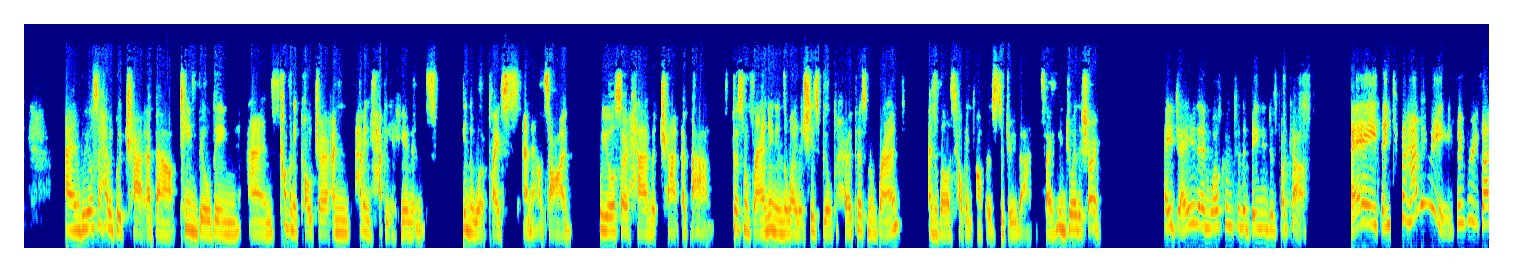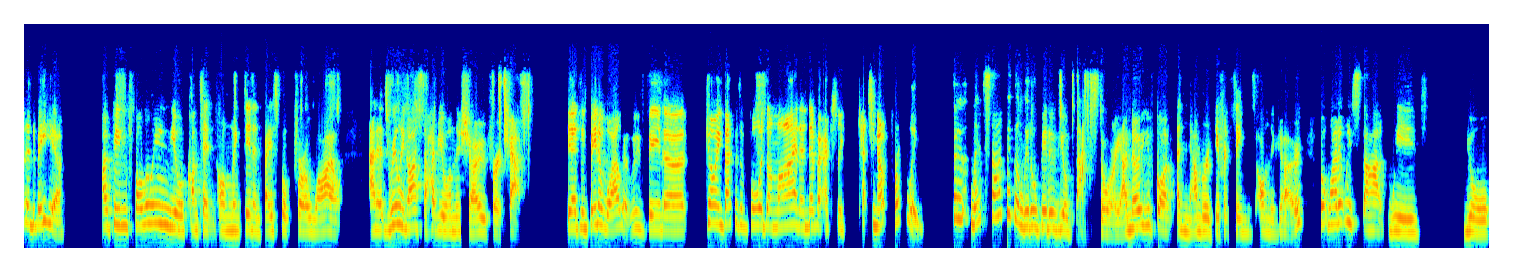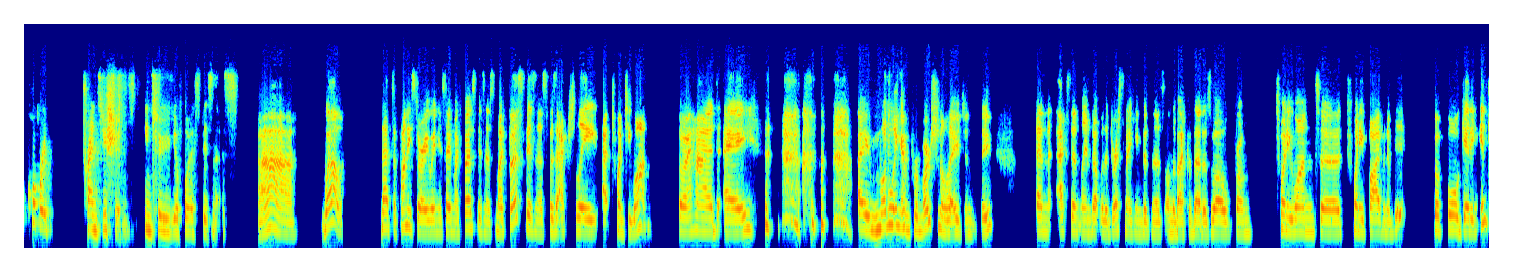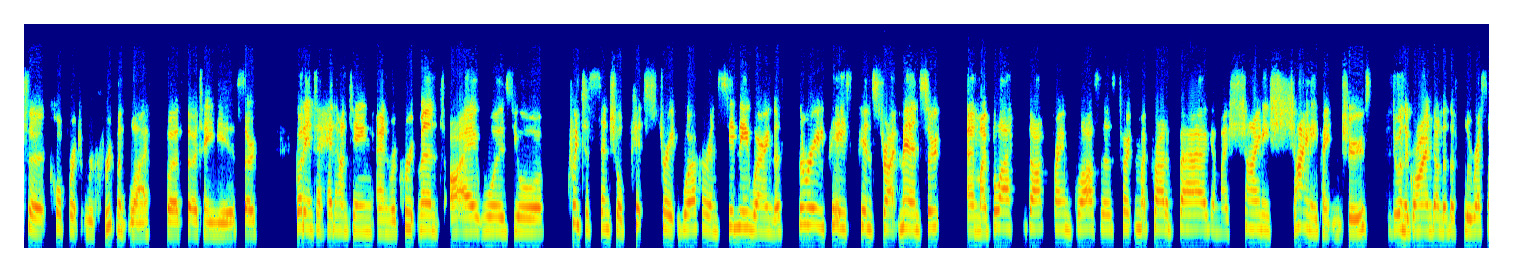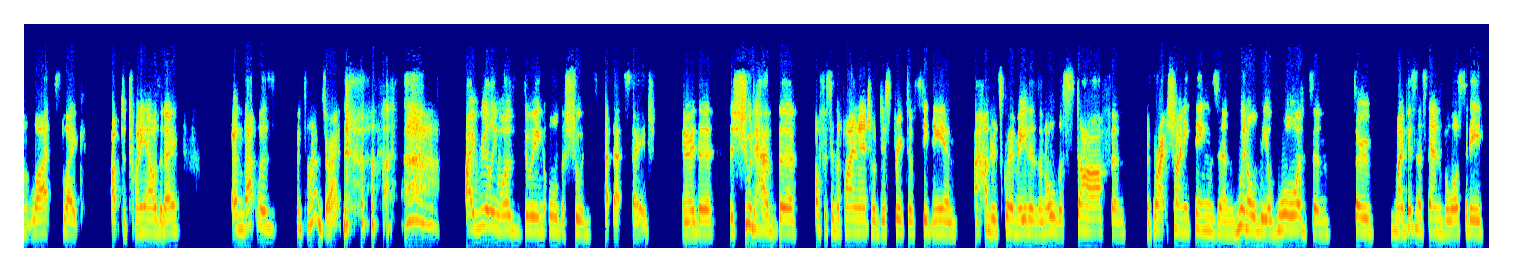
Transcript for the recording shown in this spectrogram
And we also had a good chat about team building and company culture and having happier humans in the workplace and outside. We also have a chat about personal branding and the way that she's built her personal brand, as well as helping others to do that. So enjoy the show. Hey, Jade, and welcome to the Bean Ninjas podcast. Hey, thank you for having me. Super excited to be here. I've been following your content on LinkedIn and Facebook for a while, and it's really nice to have you on the show for a chat. Yeah, it's been a while that we've been uh, going backwards and forwards online and never actually catching up properly. So let's start with a little bit of your backstory. I know you've got a number of different things on the go, but why don't we start with your corporate transition into your first business? Ah, well, that's a funny story when you say my first business. My first business was actually at 21. So I had a a modeling and promotional agency and accidentally ended up with a dressmaking business on the back of that as well from 21 to 25 and a bit before getting into corporate recruitment life for 13 years. So got into headhunting and recruitment. I was your quintessential Pitt Street worker in Sydney wearing the three piece pinstripe man suit and my black dark frame glasses, toting my Prada bag and my shiny, shiny patent shoes, doing the grind under the fluorescent lights like up to 20 hours a day. And that was good times, right? I really was doing all the shoulds at that stage. You know, the the should have the office in the financial district of Sydney and 100 square meters and all the staff and the bright shiny things and win all the awards and so my business then velocity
